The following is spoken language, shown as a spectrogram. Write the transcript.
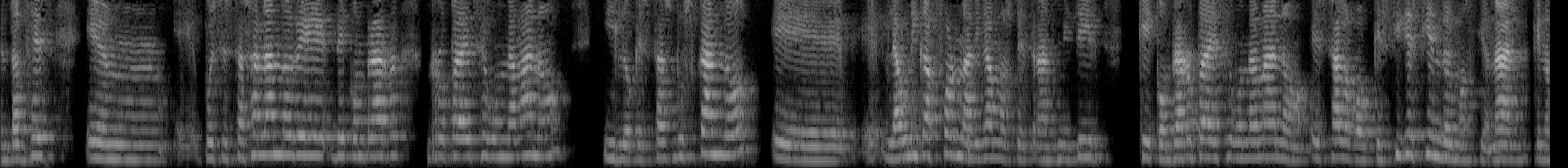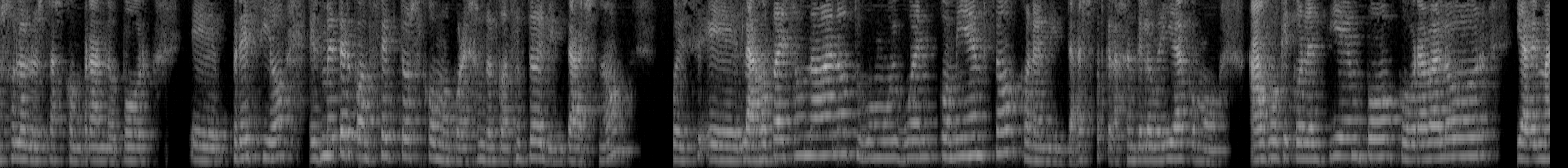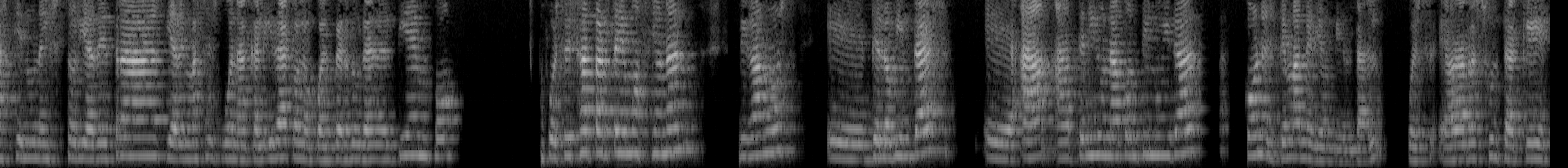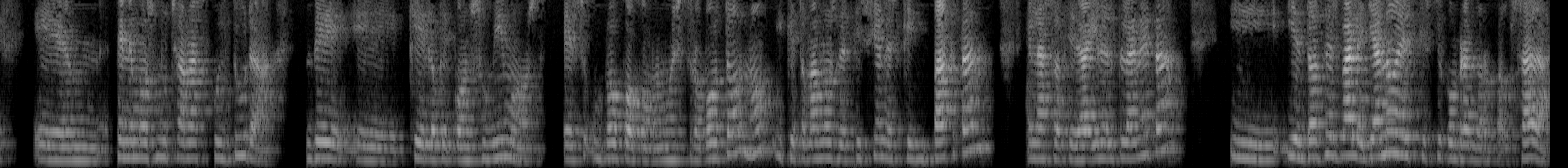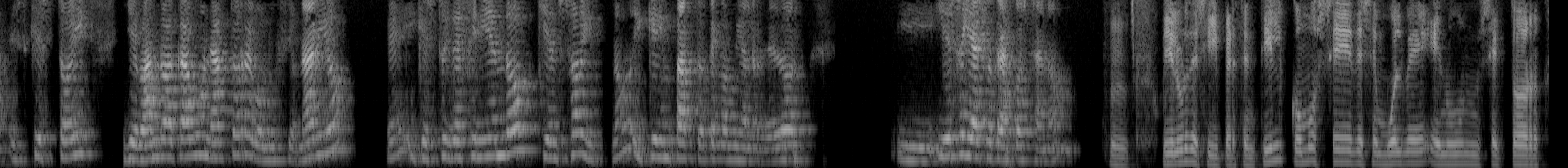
Entonces, em, eh, pues estás hablando de, de, comprar ropa de segunda mano y lo que estás buscando, la única forma, digamos, de transmitir que comprar ropa de segunda mano es algo que sigue siendo emocional, que no solo lo estás comprando por eh, precio, es meter conceptos como, por ejemplo, el concepto del vintage, ¿no? Pues eh, la ropa de segunda mano tuvo muy buen comienzo con el vintage, porque la gente lo veía como algo que con el tiempo cobra valor y además tiene una historia detrás y además es buena calidad, con lo cual perdura en el tiempo. Pues esa parte emocional, digamos, eh, de lo vintage eh, ha, tenido una continuidad con el tema medioambiental. Pues ahora resulta que em, tenemos mucha más cultura de eh, que lo que consumimos es un poco como nuestro voto, ¿no? Y que tomamos decisiones que impactan en la sociedad y en el planeta. Y, entonces, vale, ya no es que estoy comprando ropa usada, es que estoy llevando a cabo un acto revolucionario ¿eh? y que estoy definiendo quién soy, ¿no? Y qué impacto tengo a mi alrededor. Y, eso ya es otra cosa, ¿no? Mm. Oye, Lourdes, ¿y Percentil cómo se desenvuelve en un sector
